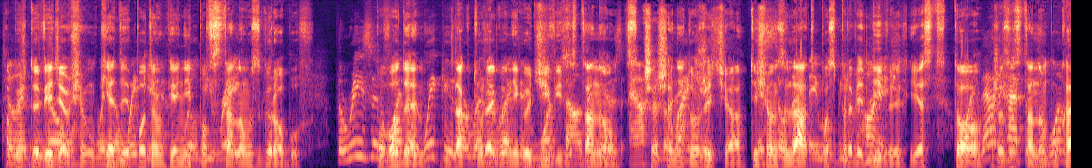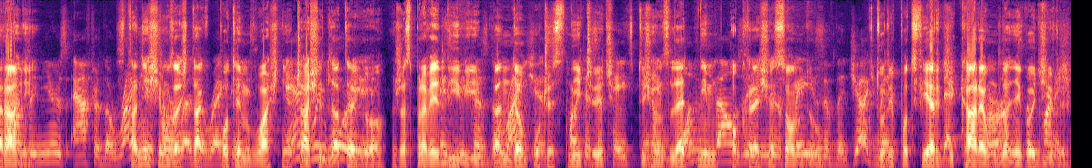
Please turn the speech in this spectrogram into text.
abyś dowiedział się, kiedy potępieni powstaną z grobów. Powodem, dla którego niegodziwi zostaną wskrzeszeni do życia tysiąc lat po sprawiedliwych, jest to, że zostaną ukarani. Stanie się zaś tak po tym właśnie czasie dlatego, że sprawiedliwi będą uczestniczyć w tysiącletnim okresie sądu, który potwierdzi karę dla niegodziwych.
